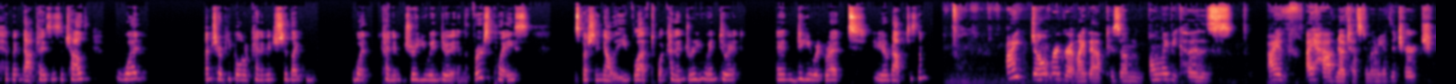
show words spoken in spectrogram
have been baptized as a child. What I'm sure people are kind of interested, like, what kind of drew you into it in the first place, especially now that you've left? What kind of drew you into it? And do you regret your baptism? I don't regret my baptism only because I've I have no testimony of the church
